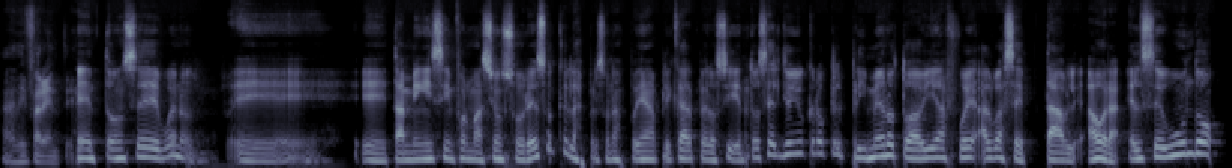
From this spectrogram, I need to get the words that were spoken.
es diferente. entonces, bueno, eh, eh, también hice información sobre eso que las personas podían aplicar, pero sí, entonces yo, yo creo que el primero todavía fue algo aceptable. Ahora, el segundo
